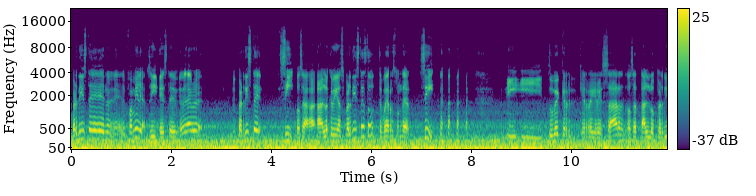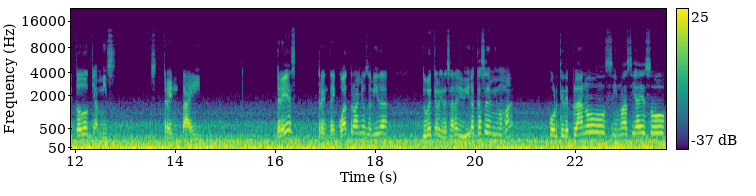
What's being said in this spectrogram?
¿Perdiste eh, familia? Sí. Este, eh, ¿Perdiste? Sí. O sea, a, lo que digas, ¿perdiste esto? Te voy a responder, sí. y, tuve que, que, regresar, o sea, tal lo perdí todo que a mis 33, 34 años de vida tuve que regresar a vivir a casa de mi mamá porque de plano si no hacía eso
